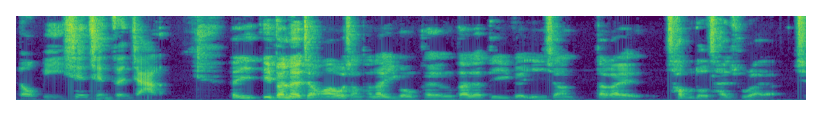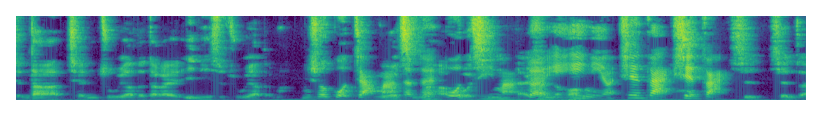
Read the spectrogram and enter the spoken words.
都比先前增加了。一一般来讲的话，我想谈到移工，可能大家第一个印象大概差不多猜出来了。前大前主要的大概印尼是主要的嘛，你说国家嘛，对不对嘛？国籍嘛，对，印尼啊，现在现在，是现在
